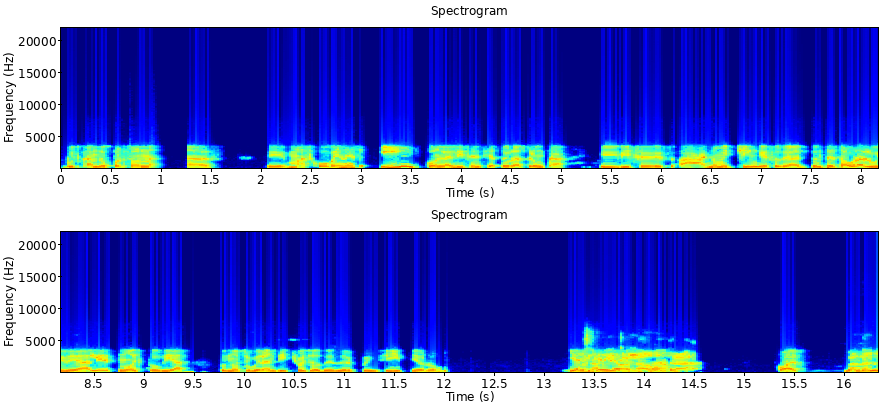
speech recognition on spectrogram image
buscando personas eh, más jóvenes y con la licenciatura trunca. Y dices, ah, no me chingues, o sea, entonces ahora lo ideal es no estudiar, pues nos hubieran dicho eso desde el principio, ¿no? Y así pues que la otra. ¿Cuál? Mándalo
